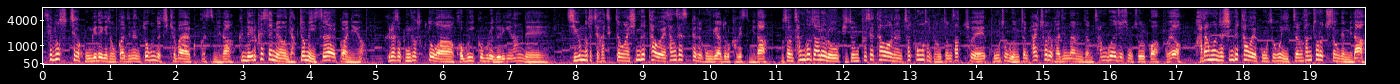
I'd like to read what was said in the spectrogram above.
세부 수치가 공개되기 전까지는 조금 더 지켜봐야 할 것 같습니다. 근데 이렇게 세면 약점은 있어야 할 거 아니에요? 그래서 공격 속도가 거북이급으로 느리긴 한데 지금부터 제가 측정한 신규 타워의 상세 스펙을 공개하도록 하겠습니다. 우선 참고 자료로 기존 푸세 타워는 첫 공속 0.4초에 공속 0.8초를 가진다는 점 참고해 주시면 좋을 것 같고요. 가장 먼저 신규 타워의 공속은 2.3초로 추정됩니다.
